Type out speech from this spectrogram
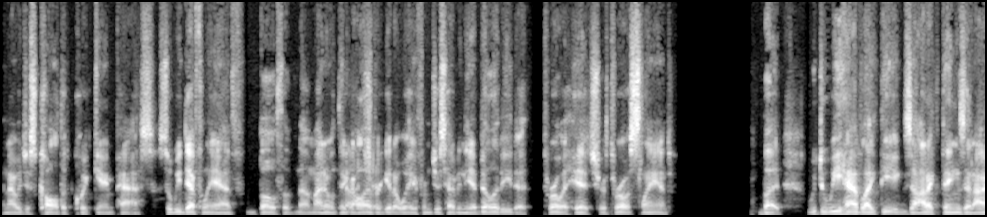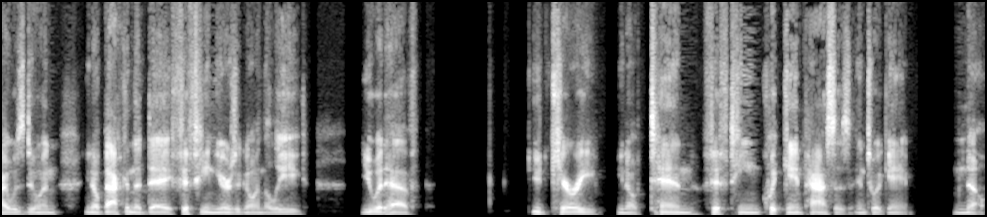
and I would just call the quick game pass. So we definitely have both of them. I don't think gotcha. I'll ever get away from just having the ability to throw a hitch or throw a slant but do we have like the exotic things that I was doing, you know, back in the day, 15 years ago in the league, you would have, you'd carry, you know, 10, 15 quick game passes into a game. No,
